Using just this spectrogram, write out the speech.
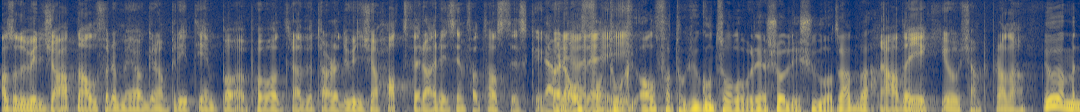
Altså, Du ville ikke hatt en Alfa Romeo Grand Prix-team på, på 30-tallet. Du ville ikke hatt Ferrari sin fantastiske Ja, karriere. Alfa i, tok, Alfa tok jo kontroll over det sjøl i 37. ja, det gikk jo kjempebra da. Jo, ja, men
